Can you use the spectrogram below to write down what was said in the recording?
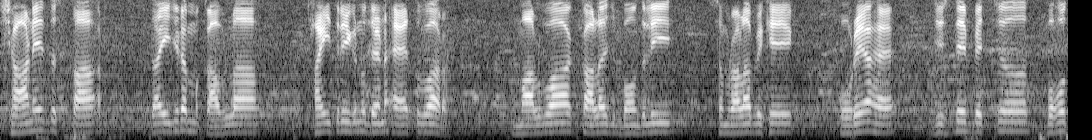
ਸ਼ਾਨੇ ਦਸਤਾਰ ਦਾ ਇਹ ਜਿਹੜਾ ਮੁਕਾਬਲਾ 28 ਤਰੀਕ ਨੂੰ ਦਿਨ ਐਤਵਾਰ ਮਾਲਵਾ ਕਾਲਜ ਬੌਂਦਲੀ ਸਮਰਾਲਾ ਵਿਖੇ ਹੋ ਰਿਹਾ ਹੈ, ਜਿਸ ਦੇ ਵਿੱਚ ਬਹੁਤ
